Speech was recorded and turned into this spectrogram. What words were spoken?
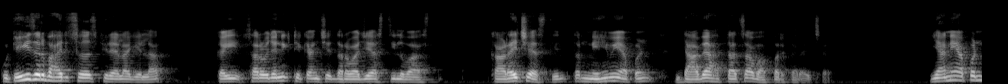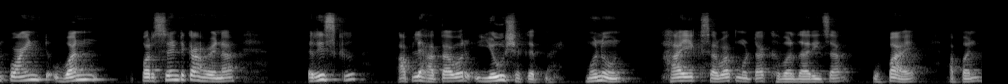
कुठेही जर बाहेर सहज फिरायला गेलात काही सार्वजनिक ठिकाणचे दरवाजे असतील वा अस- काढायचे असतील तर नेहमी आपण डाव्या हाताचा वापर करायचा आहे. याने आपण पॉईंट वन पर्सेंट का होईना रिस्क आपल्या हातावर येऊ शकत नाही. म्हणून हा एक सर्वात मोठा खबरदारीचा उपाय आपण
